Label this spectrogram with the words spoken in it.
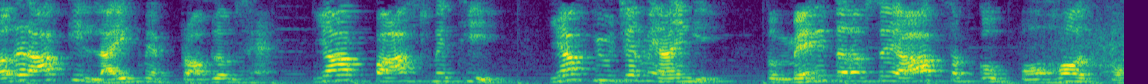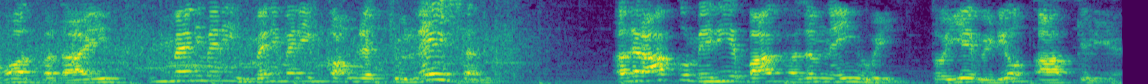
अगर आपकी लाइफ में प्रॉब्लम्स हैं, या आप पास्ट में थी, या फ्यूचर में आएँगी तो मेरी तरफ़ से आप सबको बहुत बहुत बधाई many many many many congratulation अगर आपको मेरी ये बात हजम नहीं हुई तो ये वीडियो आपके लिए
